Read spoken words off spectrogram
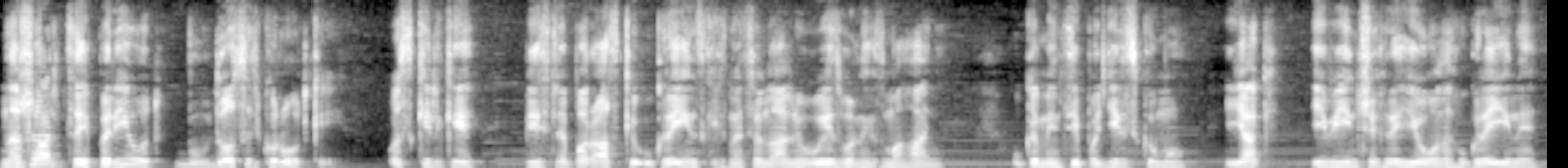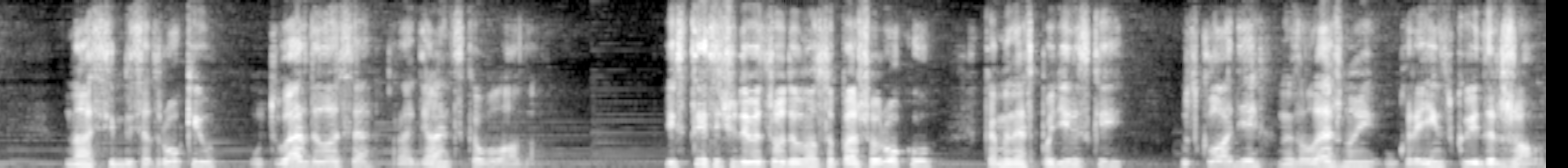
На жаль, цей період був досить короткий, оскільки після поразки українських національно-визвольних змагань у Кам'янці-Подільському, як і в інших регіонах України, на 70 років утвердилася радянська влада. Із 1991 року Кам'янець-Подільський у складі Незалежної Української держави.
